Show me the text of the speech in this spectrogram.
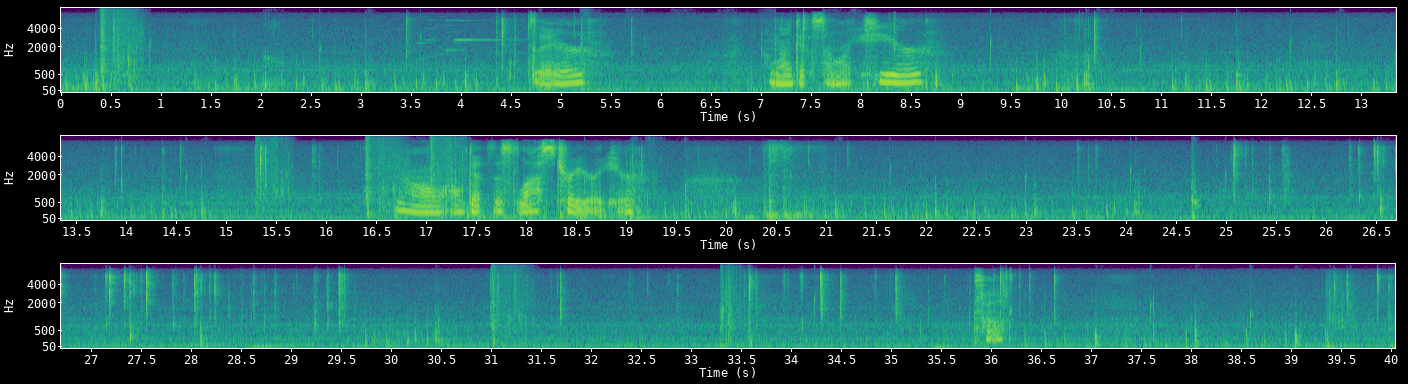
there. I'm gonna get some right here. Now I'll get this last tree right here. Okay.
